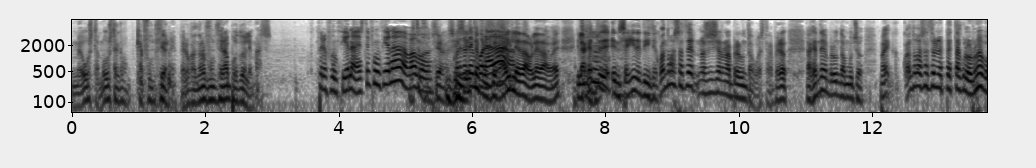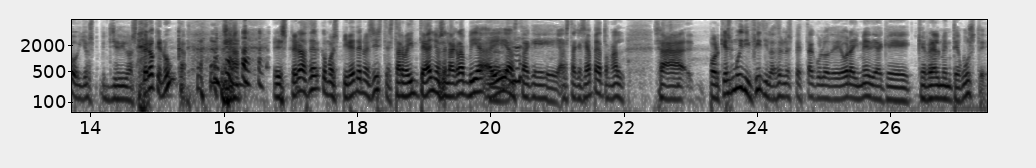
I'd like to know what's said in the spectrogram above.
me- gusta, me gusta que, que funcione. Pero cuando no funciona, pues duele más. Pero funciona, este funciona, Este vamos, funciona, sí, cuarta sí, este temporada. funciona. Ahí le he dado, le he dado, ¿eh? Y la gente enseguida te dice, ¿cuándo vas a hacer? No sé si era una pregunta vuestra, pero la gente me pregunta mucho, "Mike, ¿cuándo vas a hacer un espectáculo nuevo? Y yo, yo digo, espero que nunca. O sea, espero hacer como Espirete no existe, estar 20 años en la Gran Vía ahí hasta que hasta que sea peatonal. O sea, porque es muy difícil hacer un espectáculo de hora y media que, que realmente guste.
